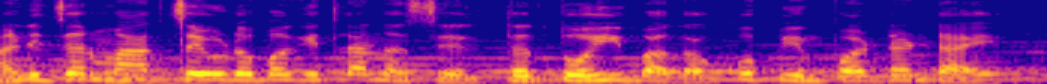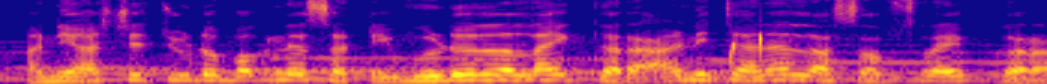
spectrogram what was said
आणि जर मागचा व्हिडिओ बघितला नसेल तर तोही बघा. खूप इम्पॉर्टंट आहे. आणि असेच व्हिडिओ बघण्यासाठी व्हिडिओला लाईक करा आणि चॅनलला सबस्क्राईब करा.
